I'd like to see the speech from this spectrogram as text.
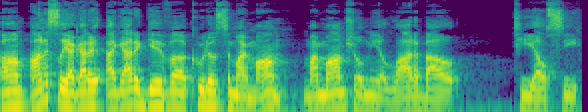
Um, honestly, I gotta I gotta give uh, kudos to my mom. My mom showed me a lot about TLC,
